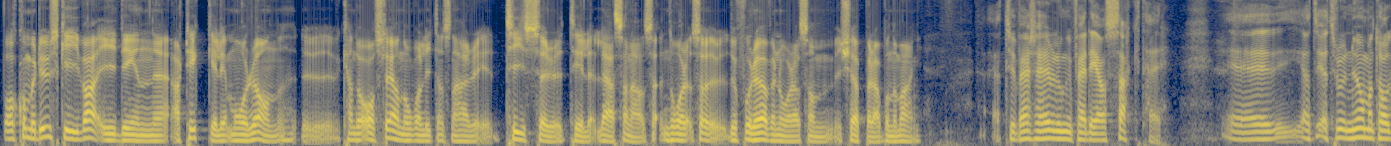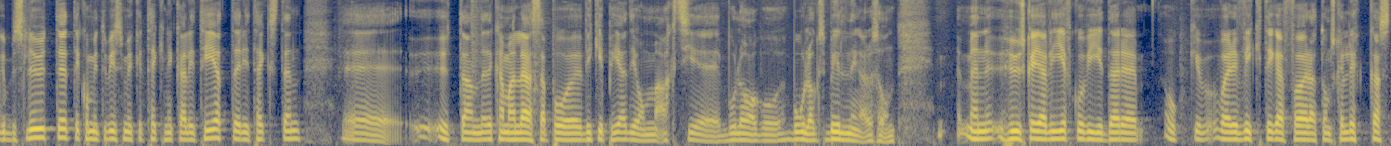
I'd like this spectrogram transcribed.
Vad kommer du skriva i din eh, artikel imorgon? Eh, kan du avslöja någon liten sån här teaser till läsarna? Så, några, så du får över några som köper abonnemang. Tyvärr så är det väl ungefär det jag har sagt här. Eh, jag, jag, tror nu har man tagit beslutet, det kommer inte bli så mycket teknikaliteter i texten. Eh, utan det kan man läsa på Wikipedia om aktiebolag och bolagsbildningar och sånt. Men hur ska Gävle IF gå vidare och vad är det viktiga för att de ska lyckas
